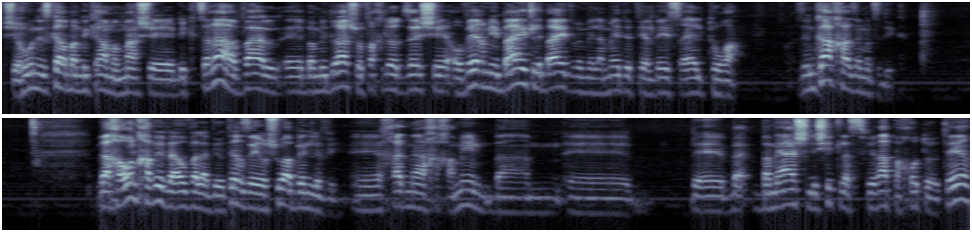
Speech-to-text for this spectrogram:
שהוא נזכר במקרא ממש אה, בקצרה, אבל אה, במדרש הוא הפך להיות זה שעובר מבית לבית ומלמד את ילדי ישראל תורה. אז אם ככה זה מצדיק. ואחרון חביב ואהוב עליו ביותר זה יהושע בן לוי, אה, אחד מהחכמים במאה השלישית לספירה פחות או יותר,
